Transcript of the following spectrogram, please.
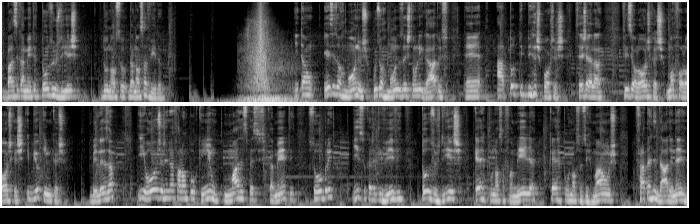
basicamente todos os dias do nosso, da nossa vida. Então, esses hormônios, os hormônios estão ligados é, a todo tipo de respostas, seja ela fisiológicas, morfológicas e bioquímicas, beleza? E hoje a gente vai falar um pouquinho mais especificamente sobre isso que a gente vive todos os dias, quer por nossa família, quer por nossos irmãos, fraternidade, né?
